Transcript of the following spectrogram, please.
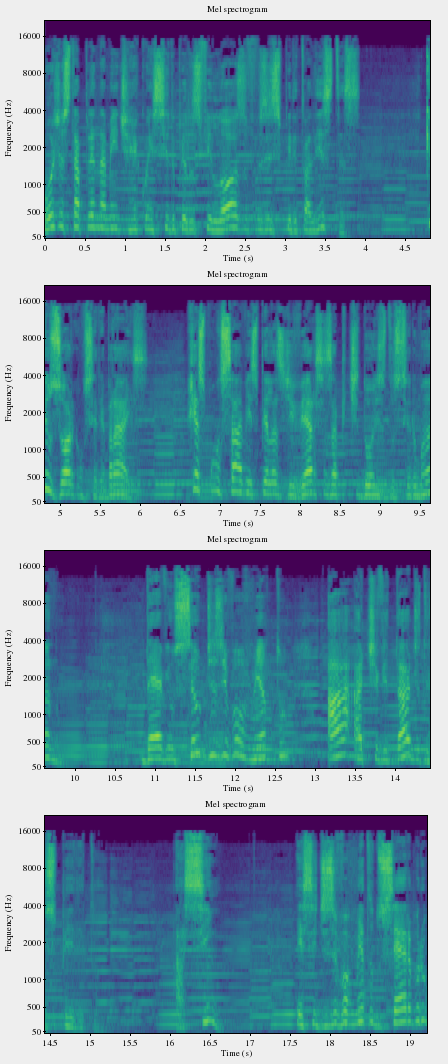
Hoje está plenamente reconhecido pelos filósofos espiritualistas que os órgãos cerebrais responsáveis pelas diversas aptidões do ser humano, devem o seu desenvolvimento à atividade do espírito. Assim, esse desenvolvimento do cérebro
